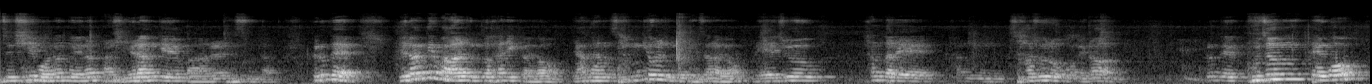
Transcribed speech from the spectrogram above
2015년도에는 다시 11개의 마을을 했습니다. 그런데 11개 마을 정도 하니까요. 약 한 3개월 정도 되잖아요. 매주 한 달에 한 4주로 보면은 그런데 구정 때고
